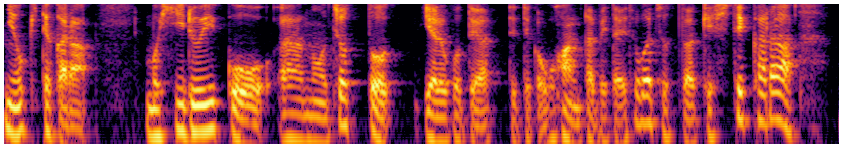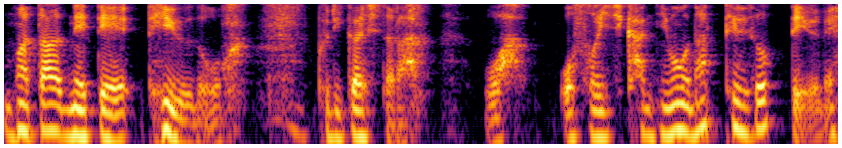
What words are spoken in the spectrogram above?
に起きてから、もう昼以降、あの、ちょっとやることやっててか、ご飯食べたりとかちょっとだけしてから、また寝てっていうのを 繰り返したら、うわ、遅い時間にもうなってるぞっていうね。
